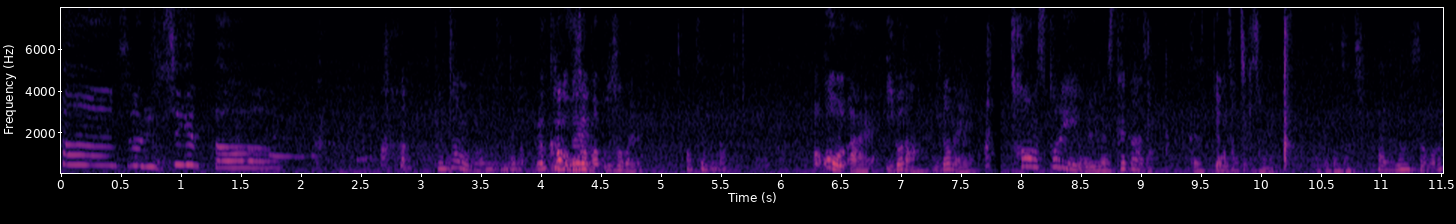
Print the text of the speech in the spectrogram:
아, 진짜 미치겠다. 괜찮은 것 같은데? 야, 한번 근데- 웃어봐, 웃어봐, 이렇게. 어떻나? 어, 어, 아, 이거다, 이거네. 처음 스토리 올리면서 태그하자. 그 영상 찍기 전에. 어때, 괜찮지? 나 이놈석으로?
